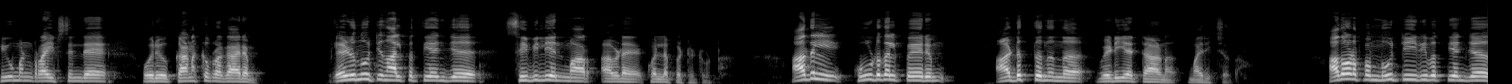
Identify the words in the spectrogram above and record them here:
ഹ്യൂമൻ റൈറ്റ്സിന്റെ ഒരു കണക്ക് പ്രകാരം എഴുന്നൂറ്റി നാൽപ്പത്തിയഞ്ച് സിവിലിയന്മാർ അവിടെ കൊല്ലപ്പെട്ടിട്ടുണ്ട്. അതിൽ കൂടുതൽ പേരും അടുത്ത് നിന്ന് വെടിയേറ്റാണ് മരിച്ചത്. അതോടൊപ്പം നൂറ്റി ഇരുപത്തിയഞ്ച്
